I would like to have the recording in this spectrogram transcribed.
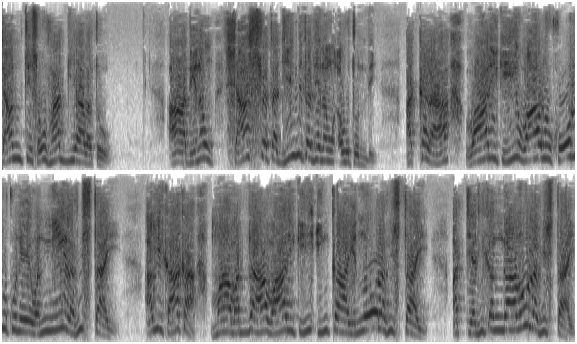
శాంతి సౌభాగ్యాలతో. ఆ దినం శాశ్వత జీవిత దినం అవుతుంది. అక్కడ వారికి వారు కోరుకునేవన్నీ లభిస్తాయి. అవి కాక మా వద్ద వారికి ఇంకా ఎన్నో లభిస్తాయి. అత్యధికంగానూ లభిస్తాయి.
